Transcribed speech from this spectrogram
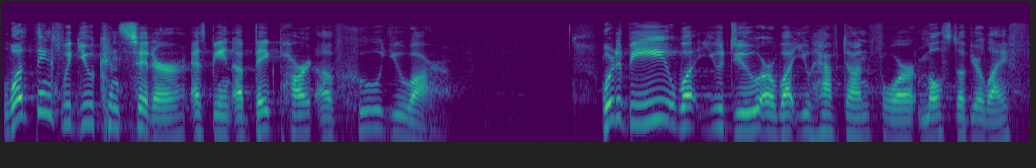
what things would you consider as being a big part of who you are? Would it be what you do or what you have done for most of your life?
